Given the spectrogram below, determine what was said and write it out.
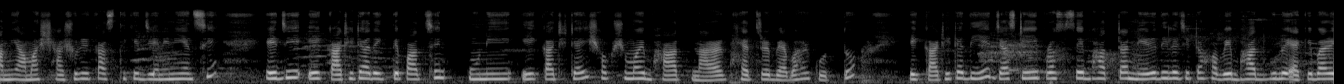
আমি আমার শাশুড়ির কাছ থেকে জেনে নিয়েছি। এই যে এই কাঠিটা দেখতে পাচ্ছেন, উনি এই কাঠিটাই সবসময় ভাত নাড়ার ক্ষেত্রে ব্যবহার করত। এই কাঠিটা দিয়ে জাস্ট এই প্রসেসে ভাতটা নেড়ে দিলে যেটা হবে, ভাতগুলো একেবারে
